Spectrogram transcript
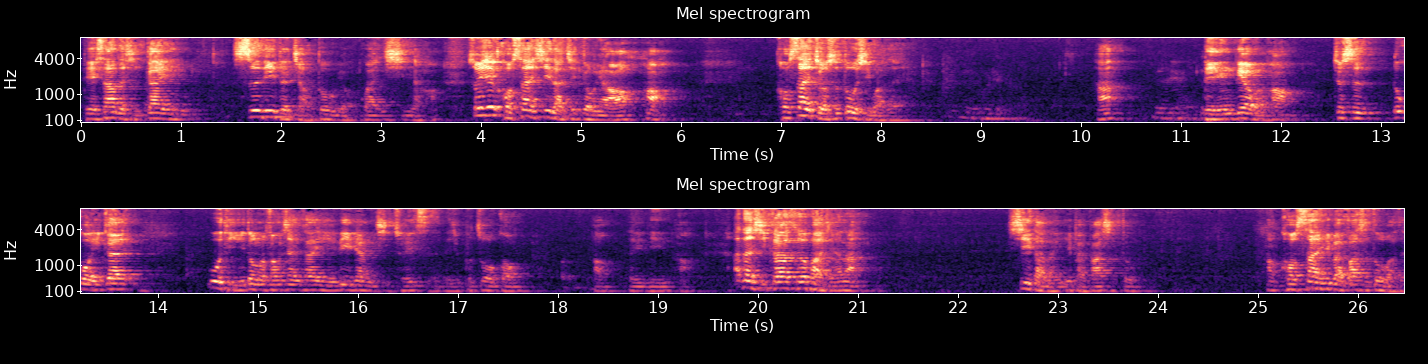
第三就是甲伊施力的角度有关系啦哈。所以 cos 西塔真重要哈。cos 九十度是偌济？零对嘛哈？就是如果一个物体移动的方向，甲伊的力量是垂直，你就不做功，好等于零哈。啊，但是较可怕是安那？四等于一百八十度，好，cos 一百八十度偌济？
